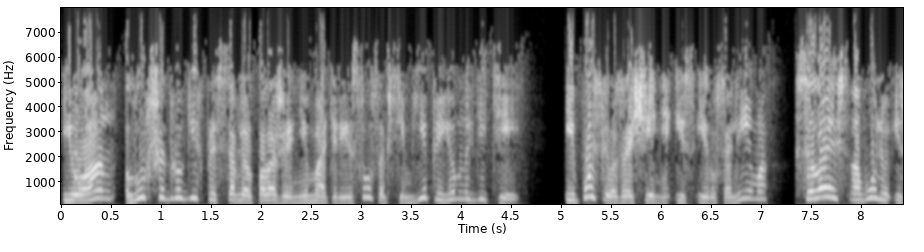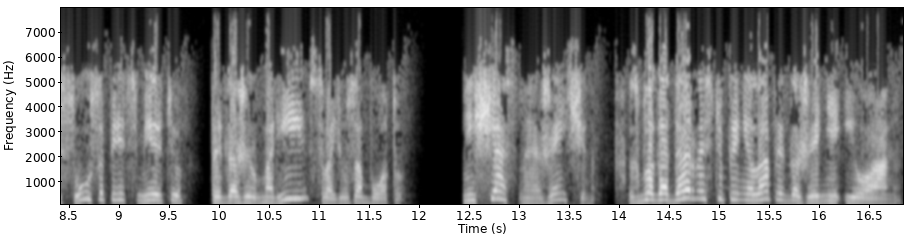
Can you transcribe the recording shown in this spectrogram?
Иоанн лучше других представлял положение матери Иисуса в семье приемных детей, и после возвращения из Иерусалима ссылаясь на волю Иисуса перед смертью, предложил Марии свою заботу. Несчастная женщина с благодарностью приняла предложение Иоанна.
